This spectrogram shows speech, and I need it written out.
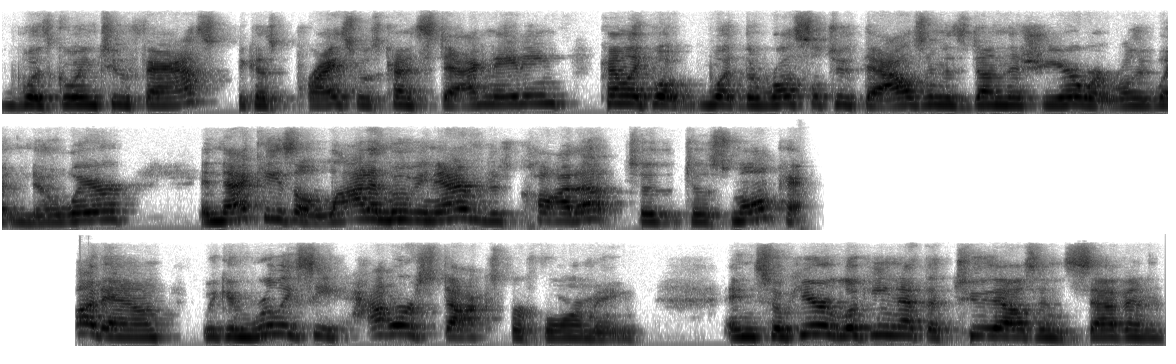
was going too fast because price was kind of stagnating, kind of like what what the Russell 2000 has done this year, where it really went nowhere in that case, a lot of moving averages caught up to, to the small cap down, we can really see how are stocks performing. And so here, looking at the 2007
